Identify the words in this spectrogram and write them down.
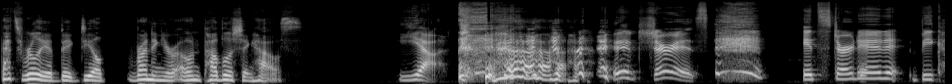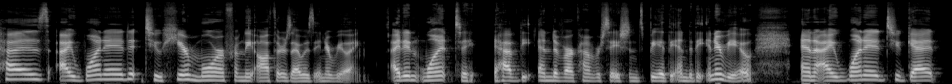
That's really a big deal, running your own publishing house. Yeah, it sure is. It started because I wanted to hear more from the authors I was interviewing. I didn't want to have the end of our conversations be at the end of the interview. And I wanted to get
